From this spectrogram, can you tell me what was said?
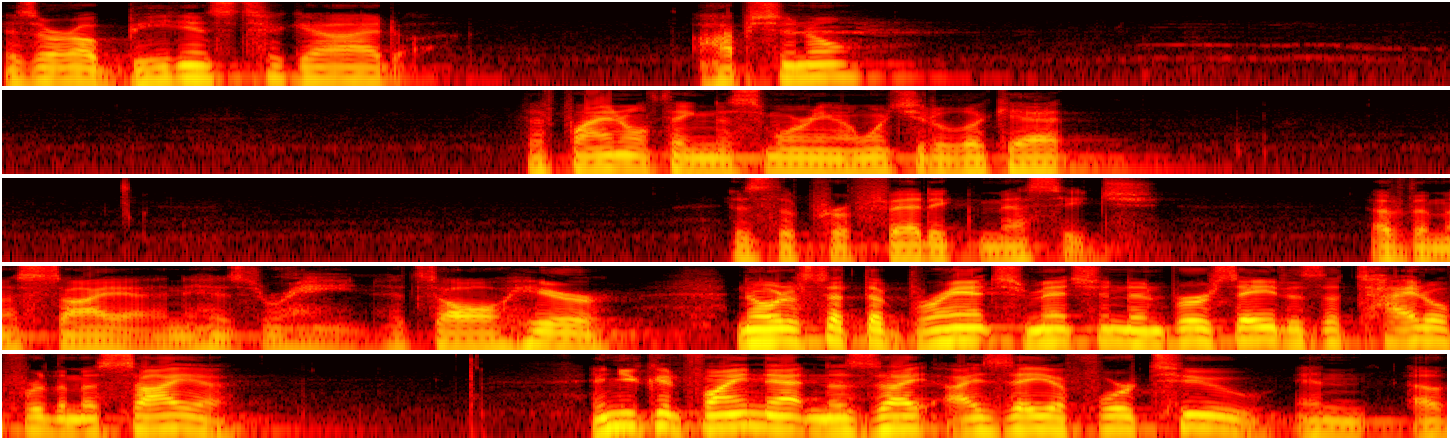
Is our obedience to God optional? The final thing this morning I want you to look at is the prophetic message of the Messiah and his reign. It's all here. Notice that the branch mentioned in verse 8 is the title for the Messiah. And you can find that in Isaiah 4 2 and uh,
